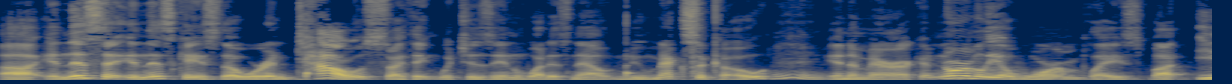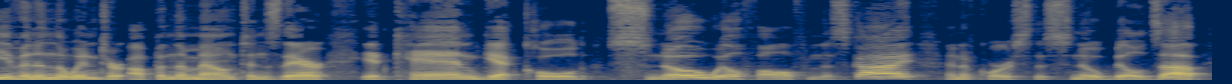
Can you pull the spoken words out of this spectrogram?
Uh, in this in this case, though, we're in Taos, I think, which is in what is now New Mexico mm. in America. Normally a warm place, but even in the winter, up in the mountains there, it can get cold. Snow will fall from the sky, and of course, the snow builds up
